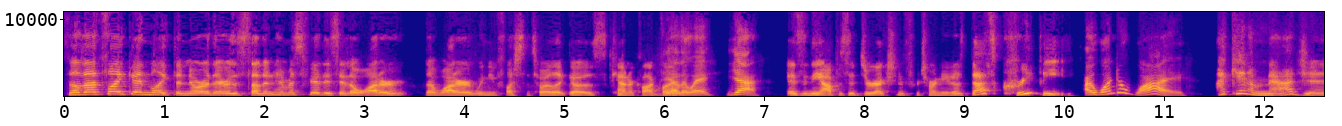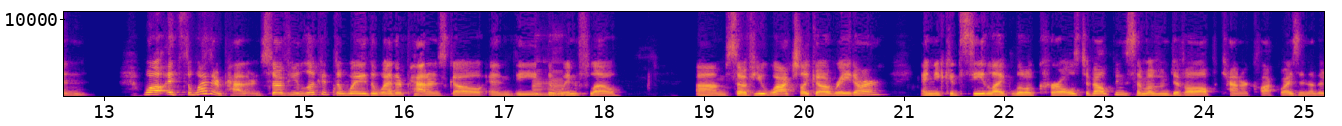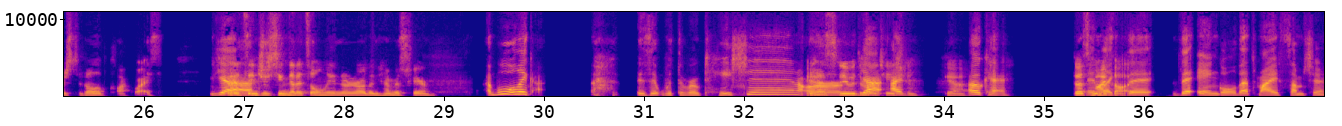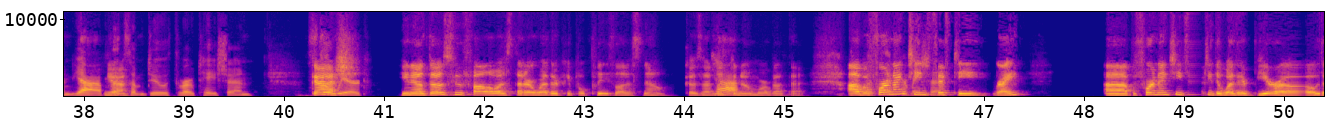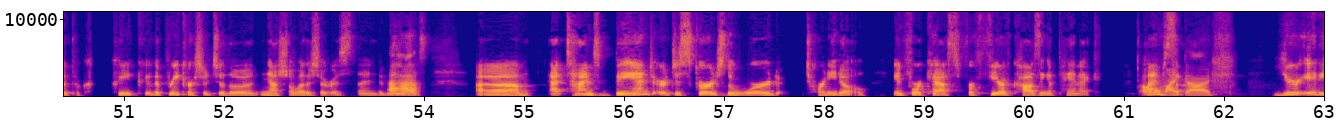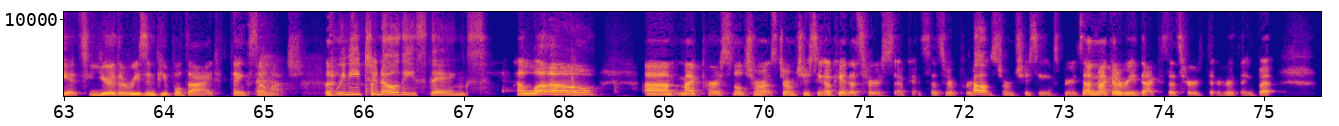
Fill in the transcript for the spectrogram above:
So that's like in like the northern or the southern hemisphere. They say the water, the water when you flush the toilet goes counterclockwise. The other way. Yeah. Is in the opposite direction for tornadoes. That's creepy. I wonder why. I can't imagine. Well, it's the weather patterns. So if you look at the way the weather patterns go and the the Mhm. wind flow, um, so if you watch like a radar and you could see like little curls developing, some of them develop counterclockwise and others develop clockwise. But Yeah. it's interesting that it's only in the northern hemisphere. well, like, is it with the rotation or It has to do with the yeah, rotation. yeah, okay. that's and my like thought. the the angle. That's my assumption. Yeah. Yeah. Like something to do with rotation. Still Gosh, weird. You know, those who follow us that are weather people, please let us know because I'd like to know more about that. Uh, before 1950, right? Uh, before 1950, the Weather Bureau, the pre- the precursor to the National Weather Service, the NWS, Uh-huh. um, at times banned or discouraged the word tornado in forecasts for fear of causing a panic. Oh I'm my sorry. gosh. You're idiots. You're the reason people died. Thanks so much. we need to know these things. Hello. Um, my personal tor- storm chasing. Okay, that's hers. Okay, so that's her personal Oh. storm chasing experience. I'm not going to read that because that's her th- her thing. But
